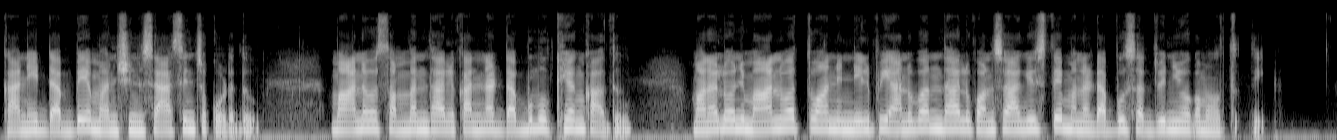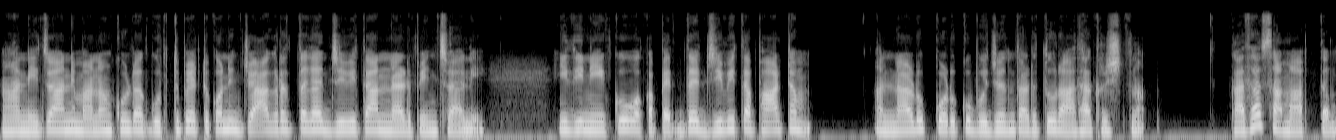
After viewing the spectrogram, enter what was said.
కానీ డబ్బే మనిషిని శాసించకూడదు. మానవ సంబంధాల కన్నా డబ్బు ముఖ్యం కాదు. మనలోని మానవత్వాన్ని నిలిపి అనుబంధాలు కొనసాగిస్తే మన డబ్బు సద్వినియోగం అవుతుంది ఆ నిజాన్ని మనం కూడా గుర్తుపెట్టుకొని జాగ్రత్తగా జీవితాన్ని నడిపించాలి. ఇది నీకు ఒక పెద్ద జీవిత పాఠం అన్నాడు కొడుకు భుజం తడుతూ రాధాకృష్ణ. కథ సమాప్తం.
